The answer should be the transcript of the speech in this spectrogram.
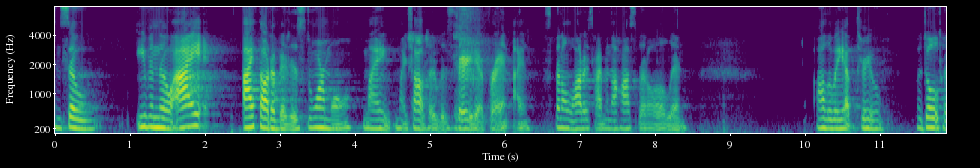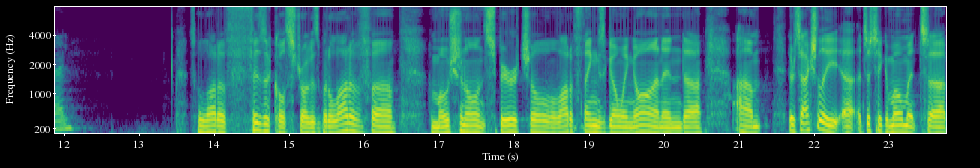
And so, even though I, I thought of it as normal, my, my childhood was very different. I spent a lot of time in the hospital and all the way up through adulthood. So, a lot of physical struggles, but a lot of uh, emotional and spiritual, a lot of things going on. And uh, um, there's actually, uh, just take a moment. Uh,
